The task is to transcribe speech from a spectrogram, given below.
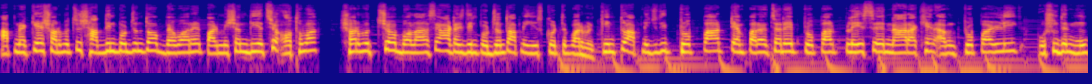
আপনাকে সর্বোচ্চ সাত দিন পর্যন্ত ব্যবহারের পারমিশন দিয়েছে অথবা সর্বোচ্চ বলা আছে আঠাশ দিন পর্যন্ত আপনি ইউজ করতে পারবেন। কিন্তু আপনি যদি প্রপার টেম্পারেচারে প্রপার প্লেসে না রাখেন এবং প্রপারলি ওষুধের মুখ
